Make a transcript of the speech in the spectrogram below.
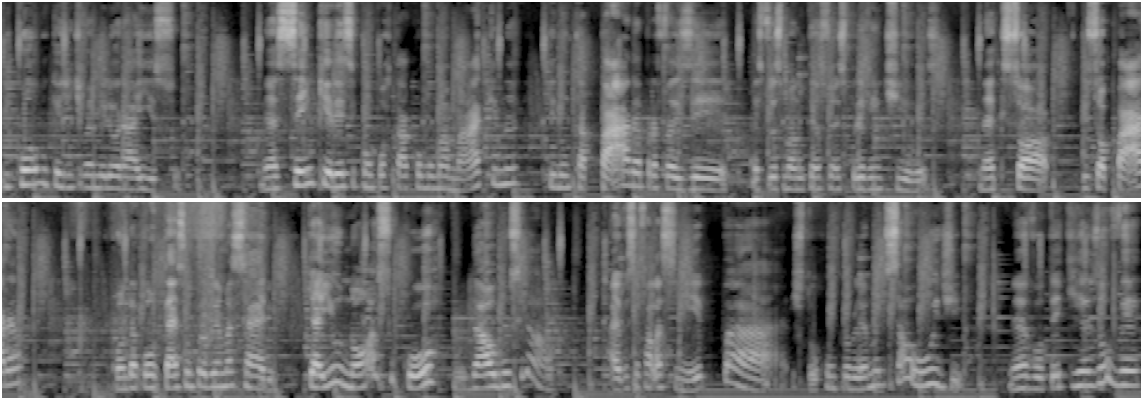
e como que a gente vai melhorar isso, né, sem querer se comportar como uma máquina que nunca para para fazer as suas manutenções preventivas, né, que só que só para quando acontece um problema sério, que aí o nosso corpo dá algum sinal. Aí você fala assim: "Epa, estou com um problema de saúde, né? Vou ter que resolver".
